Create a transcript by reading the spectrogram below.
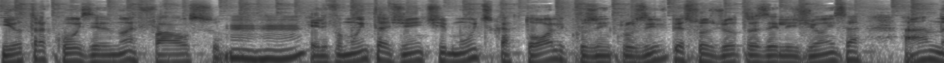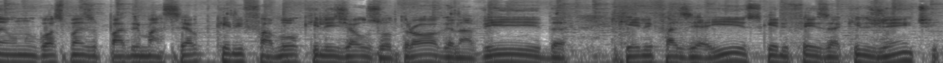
E outra coisa, ele não é falso. Uhum. Ele foi muita gente, muitos católicos, inclusive pessoas de outras religiões. Ah, ah, não, não gosto mais do padre Marcelo porque ele falou que ele já usou droga na vida, que ele fazia isso, que ele fez aquilo. Gente,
